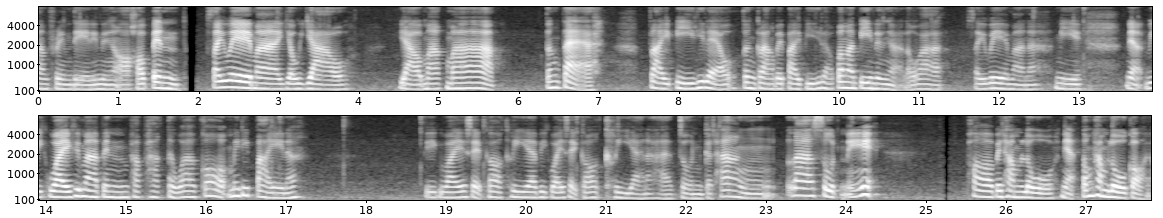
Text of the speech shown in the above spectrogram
time frame day นิดนึง อ๋อเขาเป็นไซเวย์มายาวๆ ยาวมากๆ ตั้งแต่ปลายปีที่แล้ว กลางๆ ไปปลายปีที่แล้ว ประมาณปีหนึ่งอะแล้วว่าไซเวย์มานะ มีเนี่ยวิกไวขึ้นมาเป็นพักๆ แต่ว่าก็ไม่ได้ไปนะ บิ๊กไวเสร็จก็เคลียร์บิ๊กไวเสร็จก็เคลียร์นะคะ จนกระทั่งล่าสุดนี้ พอไปทำโลเนี่ยต้องทำโลก่อน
